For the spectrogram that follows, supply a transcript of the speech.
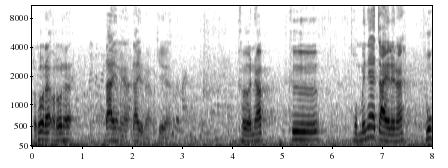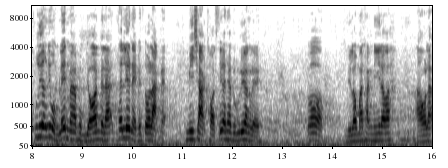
ขอโทษนะขอโทษนะได้ใช่ไหมฮะได้อยู่นะโอเคฮะเขินครับ คือผมไม่แน่ใจเลยนะ ทุกเรื่องที่ผมเล่นมาผมย้อนไปแล้ว ถ้าเรื่องไหนเป็นตัวหลักเนี่ย มีฉากถอดเสื้อแทบทุกเรื่องเลย ก็หรือเรามาทางนี้แล้ววะเอาละ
